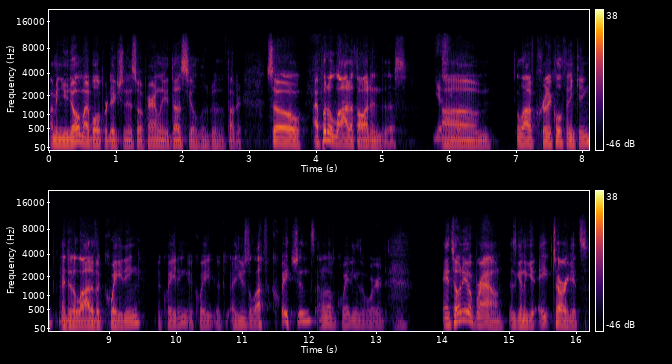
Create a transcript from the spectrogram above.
I mean, you know my bold prediction is, so apparently it does steal a little bit of the thunder. So I put a lot of thought into this. Yes. Um, a lot of critical thinking. I did a lot of equating, equating, equate. I used a lot of equations. I don't know if equating is a word. Antonio Brown is going to get eight targets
